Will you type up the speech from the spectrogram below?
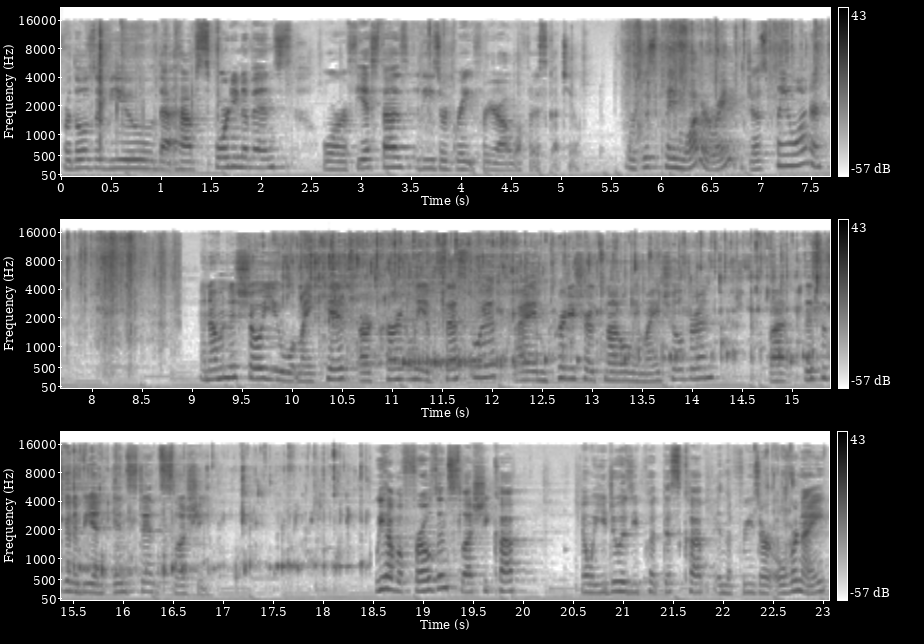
For those of you that have sporting events or fiestas, these are great for your agua fresca too. Or just plain water, right? Just plain water. And I'm gonna show you what my kids are currently obsessed with. I'm pretty sure it's not only my children, but this is gonna be an instant slushy. We have a frozen slushy cup and what you do is you put this cup in the freezer overnight.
